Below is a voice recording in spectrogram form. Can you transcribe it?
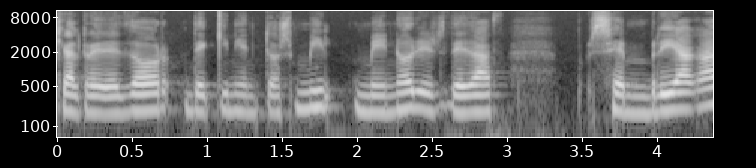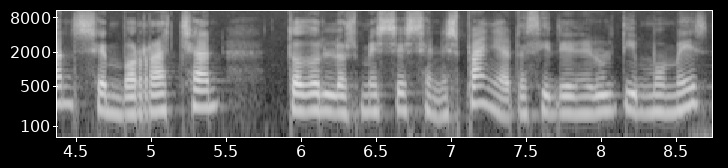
que alrededor de 500.000 menores de edad se embriagan, se emborrachan todos los meses en España. Es decir, en el último mes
